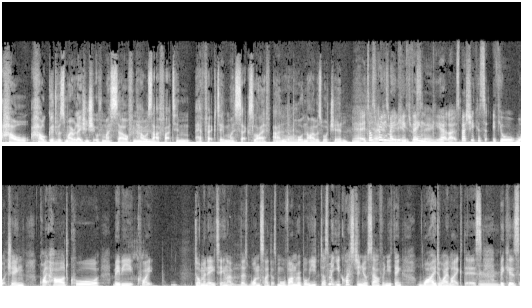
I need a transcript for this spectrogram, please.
how how good was my relationship with myself and how was that affecting affecting my sex life and the Mm. Porn that I was watching? Yeah, it does Yeah, really make really you think. Yeah, like especially because if you're watching quite hardcore, maybe quite dominating. Like there's one side that's more vulnerable. You, it does make you question yourself, and you think, why do I like this? Mm. Because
